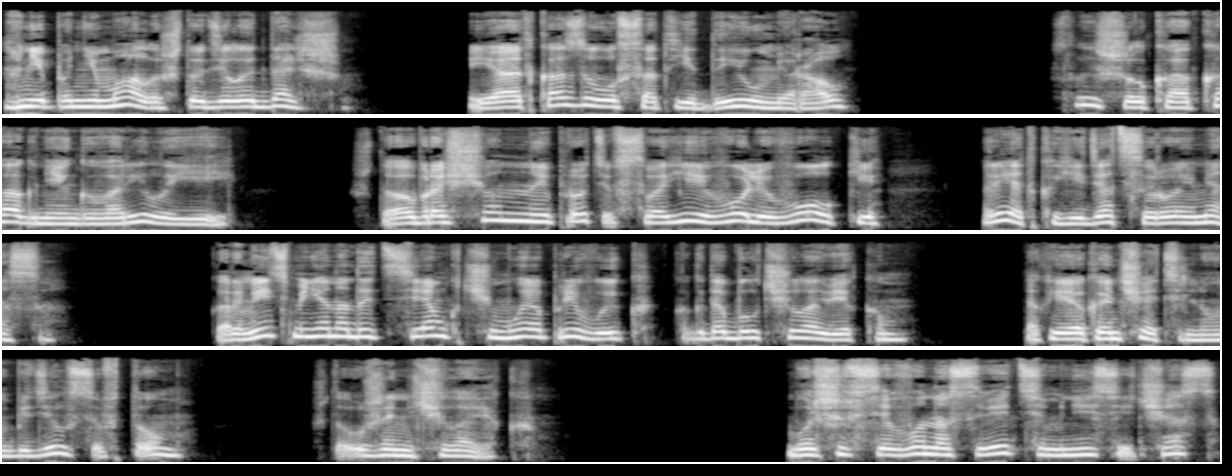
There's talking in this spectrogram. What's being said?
но не понимала, что делать дальше. Я отказывался от еды и умирал. Слышал, как Агния говорила ей, что обращенные против своей воли волки редко едят сырое мясо. Кормить меня надо тем, к чему я привык, когда был человеком. Так я окончательно убедился в том, что уже не человек. Больше всего на свете мне сейчас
